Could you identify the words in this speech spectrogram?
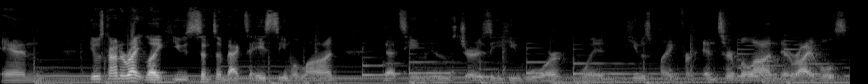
And he was kind of right. Like, you sent him back to AC Milan, that team whose jersey he wore when he was playing for Inter Milan, their rivals.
